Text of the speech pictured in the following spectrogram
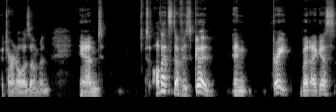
paternalism and and so all that stuff is good and great but i guess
